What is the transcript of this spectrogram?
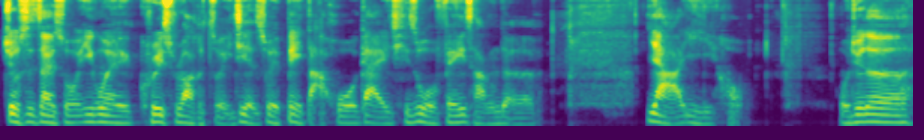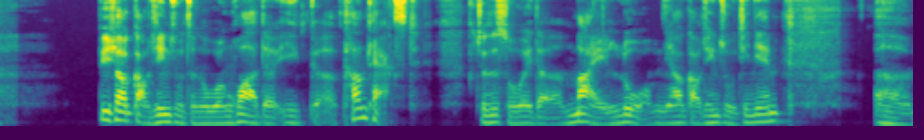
就是在说，因为 Chris Rock 嘴贱，所以被打活该。其实我非常的讶异吼，我觉得。必须要搞清楚整个文化的一个 context，就是所谓的脉络。你要搞清楚今天，嗯、呃，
